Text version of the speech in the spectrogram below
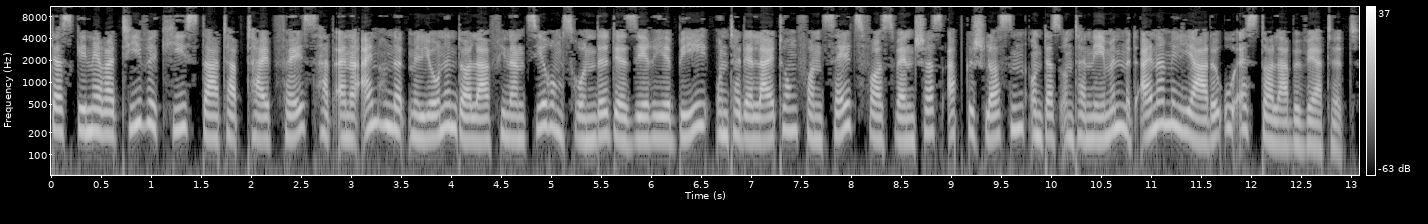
Das generative Key-Startup Typeface hat eine 100 Millionen Dollar Finanzierungsrunde der Serie B unter der Leitung von Salesforce Ventures abgeschlossen und das Unternehmen mit einer Milliarde US-Dollar bewertet.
